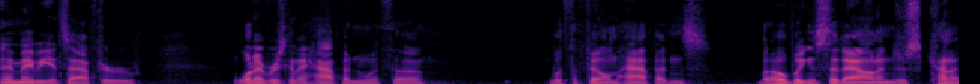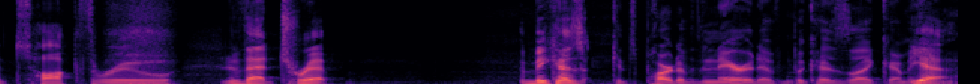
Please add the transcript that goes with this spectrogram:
and maybe it's after whatever's going to happen with the with the film happens. But I hope we can sit down and just kind of talk through that trip because It's part of the narrative because, like, I mean, yeah,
